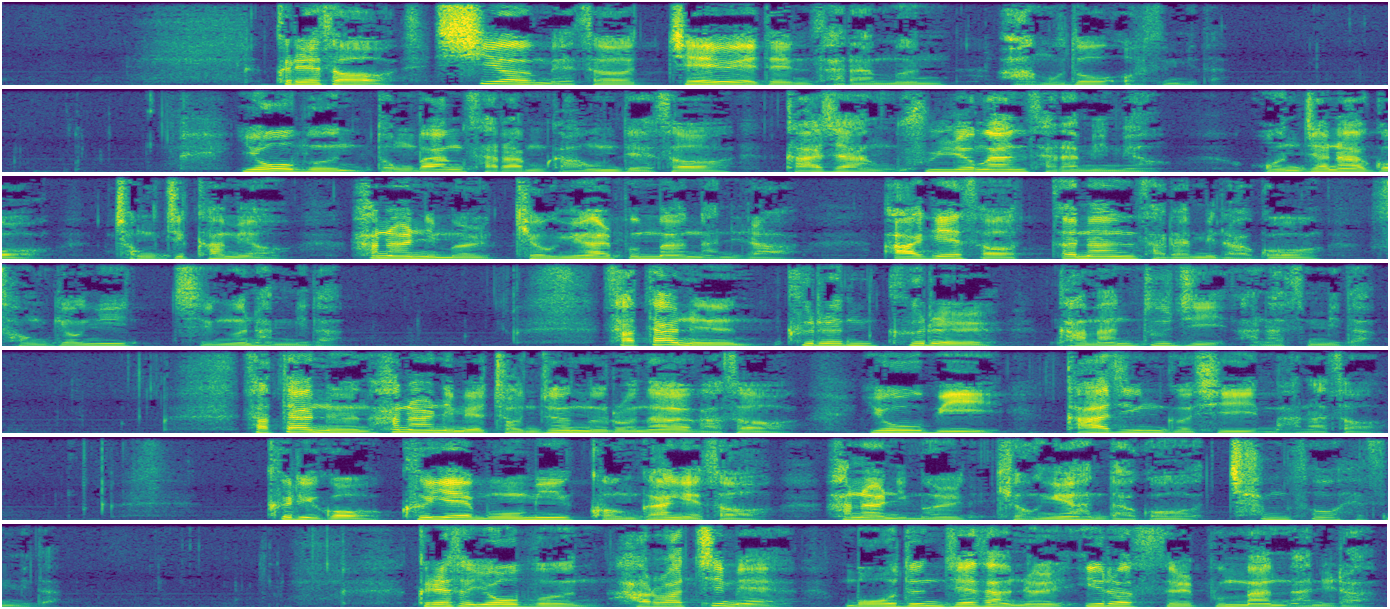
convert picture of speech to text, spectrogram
그래서 시험에서 제외된 사람은 아무도 없습니다. 욥은 동방 사람 가운데서 가장 훌륭한 사람이며 온전하고 정직하며 하나님을 경외할 뿐만 아니라 악에서 떠난 사람이라고 성경이 증언합니다. 사탄은 그런 그를 가만두지 않았습니다. 사탄은 하나님의 전전으로 나아가서 욥이 가진 것이 많아서 그리고 그의 몸이 건강해서 하나님을 경외한다고 참소했습니다. 그래서 욥은 하루아침에 모든 재산을 잃었을 뿐만 아니라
